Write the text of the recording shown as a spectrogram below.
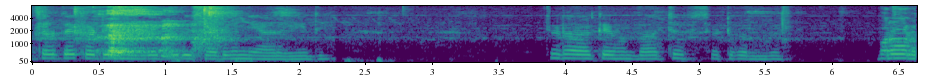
ਇੱਧਰ ਤੇ ਕਟਿੰਗ ਹੁੰਦੀ ਪੂਰੀ ਸਾਈਡ ਵੀ ਨਹੀਂ ਆ ਰਹੀ ਇਹਦੀ। ਚੜਾ ਕੇ ਹੁਣ ਬਾਅਦ ਚ ਸੈੱਟ ਕਰੂੰਗੇ। ਬਰੋਬਰ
